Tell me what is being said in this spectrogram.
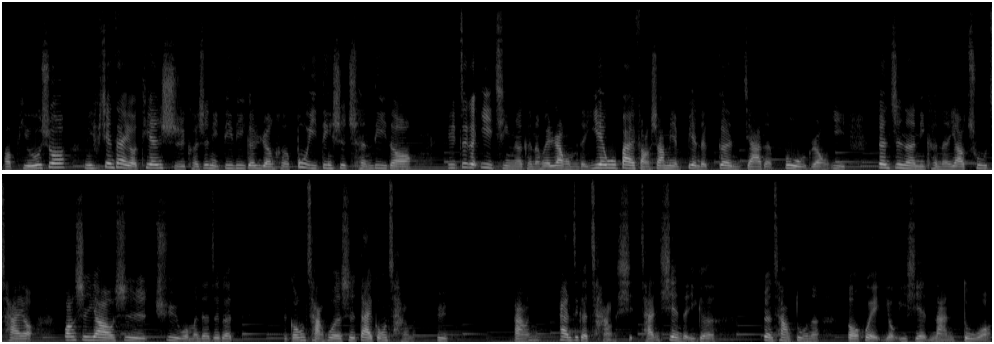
哦，比如说你现在有天时，可是你地利跟人和不一定是成立的哦。因为这个疫情呢，可能会让我们的业务拜访上面变得更加的不容易，甚至呢，你可能要出差哦，光是要是去我们的这个。子工厂或者是代工厂去看看这个产线产线的一个顺畅度呢，都会有一些难度哦。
